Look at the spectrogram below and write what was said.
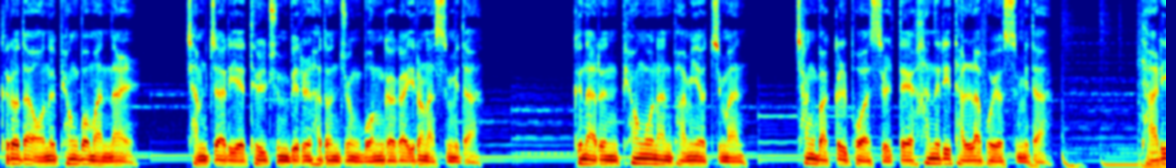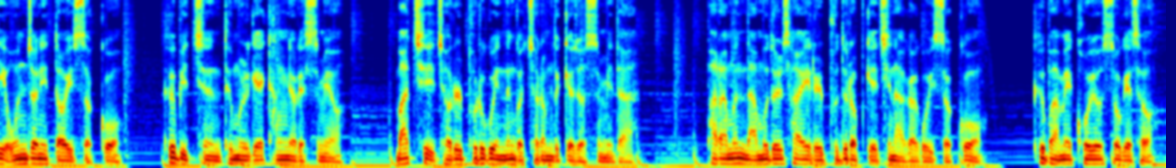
그러다 어느 평범한 날, 잠자리에 들 준비를 하던 중 뭔가가 일어났습니다. 그날은 평온한 밤이었지만 창밖을 보았을 때 하늘이 달라 보였습니다. 달이 온전히 떠 있었고 그 빛은 드물게 강렬했으며 마치 저를 부르고 있는 것처럼 느껴졌습니다. 바람은 나무들 사이를 부드럽게 지나가고 있었고 그 밤의 고요 속에서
